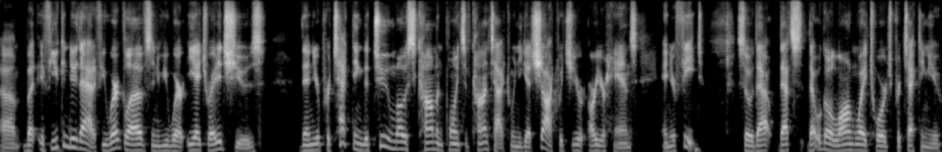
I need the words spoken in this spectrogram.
Um, but if you can do that, if you wear gloves and if you wear EH rated shoes, then you're protecting the two most common points of contact when you get shocked, which are your hands and your feet. So that that's that will go a long way towards protecting you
